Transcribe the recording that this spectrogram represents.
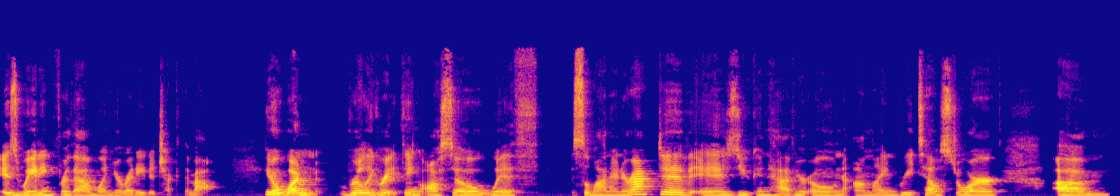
is waiting for them when you're ready to check them out. You know, one really great thing also with Salon Interactive is you can have your own online retail store. Um,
